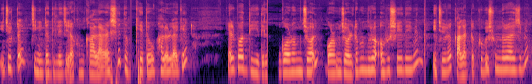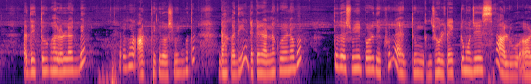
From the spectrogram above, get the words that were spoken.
ইঁচুরটায় চিনিটা দিলে যেরকম কালার আসে, তো খেতেও ভালো লাগে। এরপর দিয়ে দিলাম গরম জল। গরম জলটা বন্ধুরা অবশ্যই দেবেন। ইঁচুরের কালারটা খুবই সুন্দর আসবে আর দেখতেও ভালো লাগবে। এখন আট থেকে দশ মিনিট মতন ঢাকা দিয়ে এটাকে রান্না করে নেব। তো দশ মিনিট পরে দেখুন একদম ঝোলটা একটু মজা এসছে, আলু আর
